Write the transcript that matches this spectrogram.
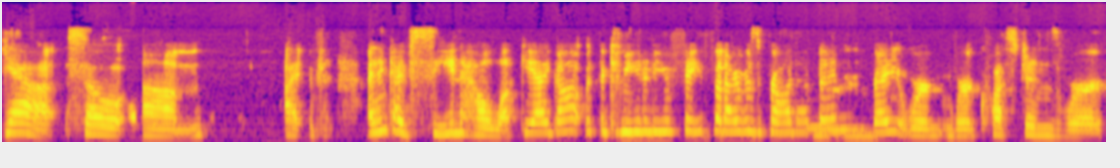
Yeah. So um, I I think I've seen how lucky I got with the community of faith that I was brought up in, mm-hmm. right? Where where questions were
